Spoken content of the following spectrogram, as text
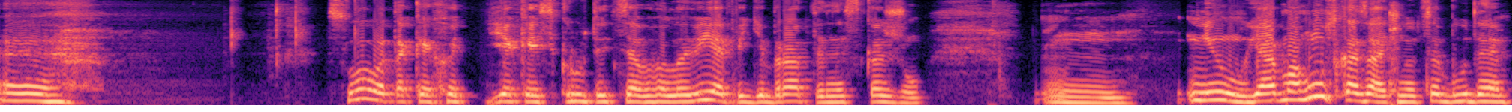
е, слово таке, хоч якесь крутиться в голові, а підібрати не скажу. Ну, я можу сказати, але це буде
